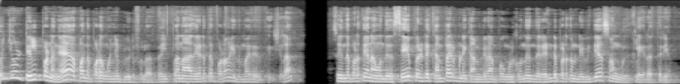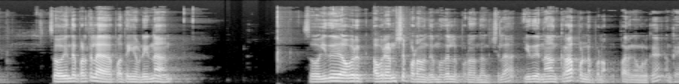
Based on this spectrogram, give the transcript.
கொஞ்சம் டில் பண்ணுங்கள் அப்போ அந்த படம் கொஞ்சம் பியூட்டிஃபுல்லாக இருக்கும். இப்போ நான் அது எடுத்த படம் இது மாதிரி இருக்குது ஆக்சுவலாக ஸோ இந்த படத்தை நான் வந்து சேவ் பண்ணிட்டு கம்பேர் பண்ணி காமிக்கிறேன். அப்போ உங்களுக்கு வந்து இந்த ரெண்டு படத்தினுடைய வித்தியாசம் உங்களுக்கு கிளியராக தெரியும். ஸோ இந்த படத்தில் பார்த்தீங்க அப்படின்னா ஸோ இது அவருக்கு அவர் அனுப்பிச்ச படம் இது முதல்ல படம் வந்து ஆக்சுவலாக இது நான் கிராப் பண்ண படம். பாருங்கள் உங்களுக்கு. ஓகே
